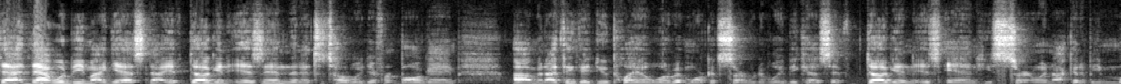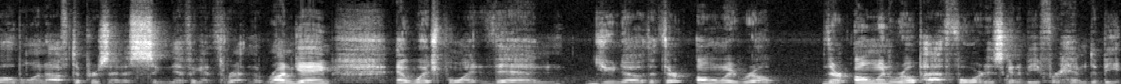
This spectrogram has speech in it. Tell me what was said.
that. That would be my guess. Now, if Duggan is in, then it's a totally different ball game. Um, and I think they do play a little bit more conservatively because if Duggan is in, he's certainly not going to be mobile enough to present a significant threat in the run game. At which point, then you know that their only real their only real path forward is going to be for him to be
